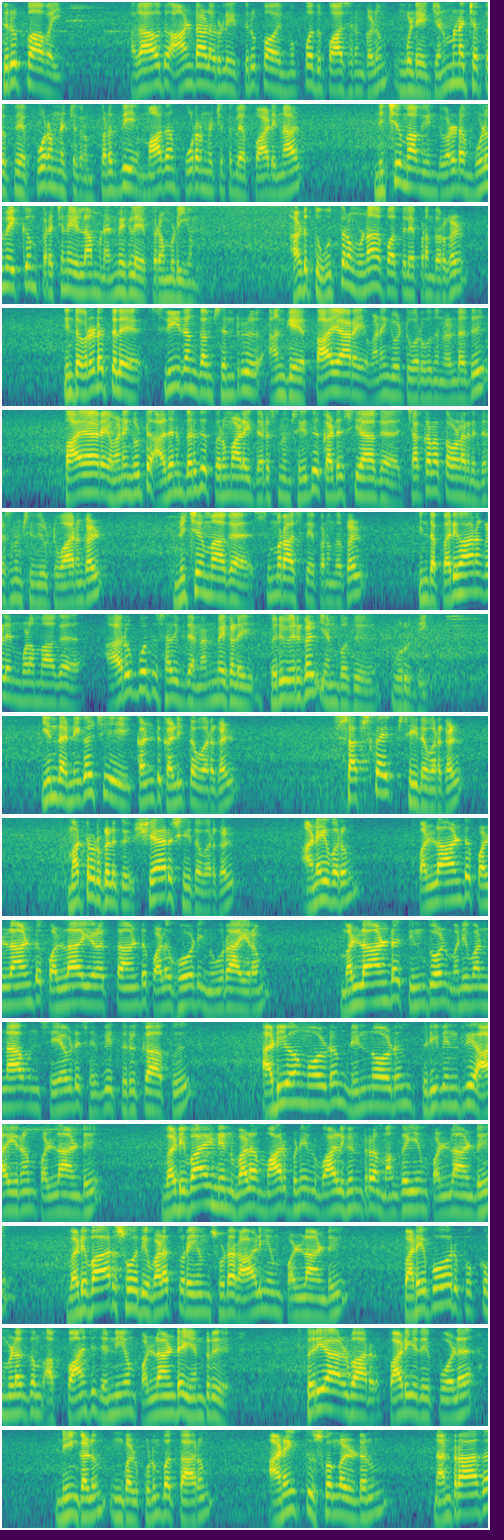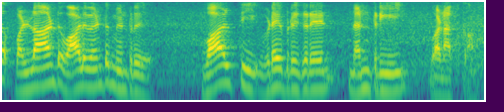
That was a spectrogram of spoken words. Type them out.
திருப்பாவை அதாவது ஆண்டாளருடைய திருப்பாவை முப்பது பாசுரங்களும் உங்களுடைய ஜென்ம நட்சத்திரத்திலே பூரம் நட்சத்திரம் பிரதி மாதம் பூரம் நட்சத்திரத்தில் பாடினால் நிச்சயமாக இந்த வருடம் முழுமைக்கும் பிரச்சனை இல்லாமல் நன்மைகளை பெற முடியும். அடுத்து உத்தரம் உணவப்பாத்திலே பிறந்தவர்கள் இந்த வருடத்தில் ஸ்ரீரங்கம் சென்று அங்கே தாயாரை வணங்கிவிட்டு வருவது நல்லது. தாயாரை வணங்கிவிட்டு அதன் பிறகு பெருமாளை தரிசனம் செய்து கடைசியாக சக்கரத்தோழரை தரிசனம் செய்துவிட்டு வாருங்கள். நிச்சயமாக சிம்மராசிலே பிறந்தவர்கள் இந்த பரிகாரங்களின் மூலமாக அறுபது சதவீத நன்மைகளை பெறுவீர்கள் என்பது உறுதி. இந்த நிகழ்ச்சியை கண்டு கழித்தவர்கள் சப்ஸ்கிரைப் செய்தவர்கள் மற்றவர்களுக்கு ஷேர் செய்தவர்கள் அனைவரும் பல்லாண்டு பல்லாண்டு பல்லாயிரத்தாண்டு பல கோடி நூறாயிரம் மல்லாண்ட திந்தோள் மணிவண்ணா உன் சேவடு செவ்வி திருக்காப்பு அடியோமோடும் நின்னோடும் பிரிவின்றி ஆயிரம் பல்லாண்டு வடிவாய் நின் வள மார்பினில் வாழ்கின்ற மங்கையும் பல்லாண்டு வடிவார் சோதி வளத்துறையும் சுடர் ஆழியும் பல்லாண்டு படைபோர் புக்கு முழங்கும் அப்பாஞ்சு ஜென்னியும் பல்லாண்டு என்று பெரியாழ்வார் பாடியதைப் போல நீங்களும் உங்கள் குடும்பத்தாரும் அனைத்து சுகங்களுடனும் நன்றாக பல்லாண்டு வாழ வேண்டும் என்று வாழ்த்தி விடைபெறுகிறேன். நன்றி வணக்கம்.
